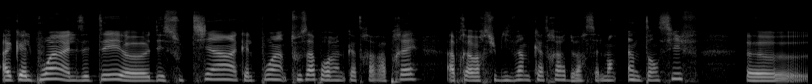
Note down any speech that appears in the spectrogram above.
à quel point elles étaient euh, des soutiens, à quel point tout ça pour 24 heures après, après avoir subi 24 heures de harcèlement intensif, euh,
